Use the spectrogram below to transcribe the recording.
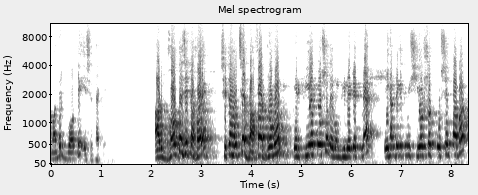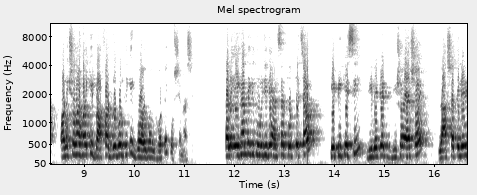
আমাদের গতে এসে থাকে। আর ঘতে যেটা হয়, সেটা হচ্ছে বাফার দ্রবণ, এর ক্রিয়া কৌশল এবং রিলেটেড ম্যাথ এখান থেকে তুমি শিওর শর্ট কোশ্চেন পাবা। অনেক সময় হয় কি বাফার দ্রবণ থেকে গ এবং ঘতে কোশ্চেন আসে। তাহলে এখান থেকে তুমি যদি অ্যান্সার করতে চাও কেপিকেসি রিলেটেড বিষয় আশয় লাসা তেলের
